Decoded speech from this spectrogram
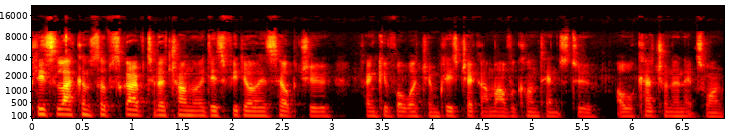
Please like and subscribe to the channel if this video has helped you. Thank you for watching. Please check out my other contents too. I will catch you on the next one.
